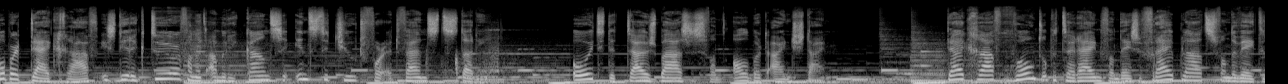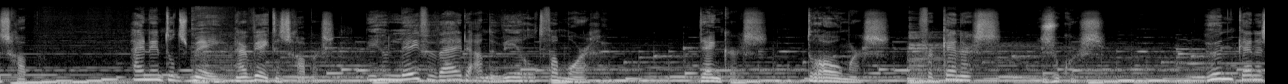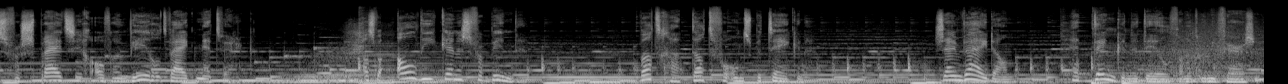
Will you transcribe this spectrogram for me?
Robert Dijkgraaf is directeur van het Amerikaanse Institute for Advanced Study. Ooit de thuisbasis van Albert Einstein. Dijkgraaf woont op het terrein van deze vrijplaats van de wetenschap. Hij neemt ons mee naar wetenschappers die hun leven wijden aan de wereld van morgen. Denkers, dromers, verkenners, zoekers. Hun kennis verspreidt zich over een wereldwijd netwerk. Als we al die kennis verbinden, wat gaat dat voor ons betekenen? Zijn wij dan het denkende deel van het universum?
